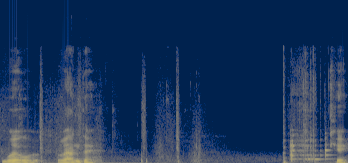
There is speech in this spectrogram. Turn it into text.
뭐야, 이거 왜 안 돼? 오케이.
